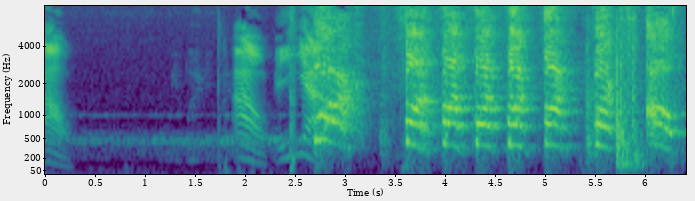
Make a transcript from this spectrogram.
อ้าว อ้าวไอ้เหี้ย Fuck! Fuck! Fuck! Fuck! Fuck! Fuck! Fuck! Oh!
